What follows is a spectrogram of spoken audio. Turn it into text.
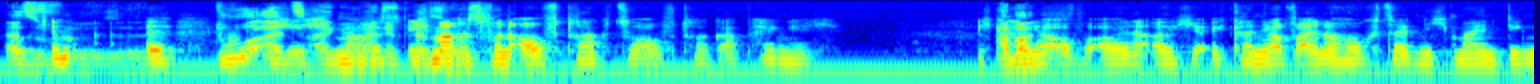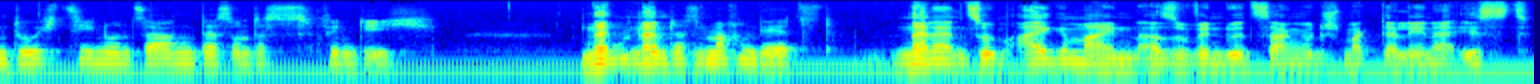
Also Im, äh, äh, du als ich, ich mache allgemeine es, ich Person. mach es von Auftrag zu Auftrag abhängig. Ich kann, Aber- ja auf einer, ich, ich kann ja auf einer Hochzeit nicht mein Ding durchziehen und sagen, das und das finde ich nein, gut nein, und das machen wir jetzt. nein, nein, so im Allgemeinen. Also wenn du jetzt sagen würdest, Magdalena ist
